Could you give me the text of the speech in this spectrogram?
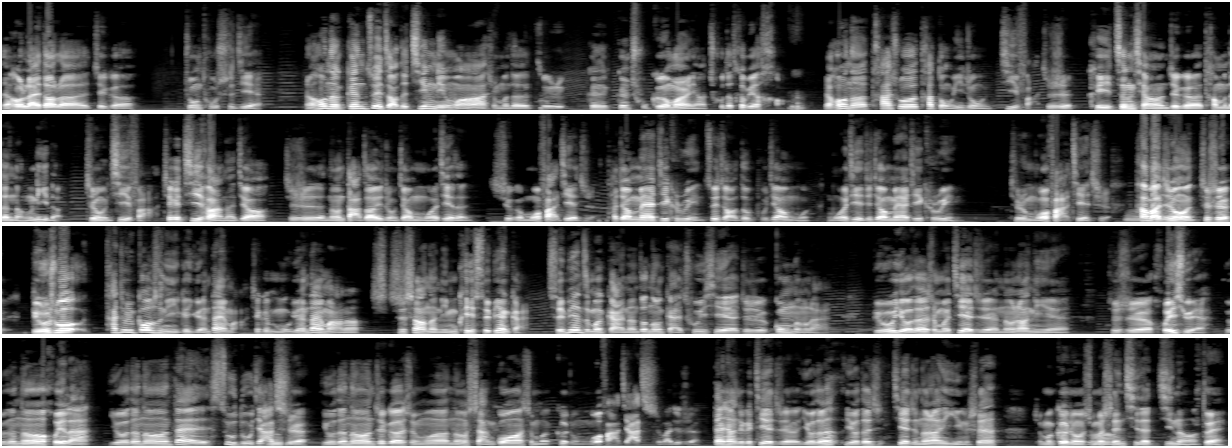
然后来到了这个中土世界，然后呢，跟最早的精灵王啊什么的，就是跟跟处哥们儿一样，处的特别好。然后呢，他说他懂一种技法，就是可以增强这个他们的能力的这种技法。这个技法呢，叫就是能打造一种叫魔戒的这个魔法戒指，它叫 Magic Ring。最早都不叫魔魔戒，就叫 Magic Ring，就是魔法戒指。他把这种就是比如说，他就是告诉你一个源代码，这个魔源代码呢之上呢，你们可以随便改，随便怎么改呢，都能改出一些就是功能来。比如有的什么戒指能让你就是回血，有的能回蓝，有的能带速度加持，有的能这个什么能闪光，什么各种魔法加持吧，就是戴上这个戒指，有的有的戒指能让你隐身，什么各种什么神奇的技能，对。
